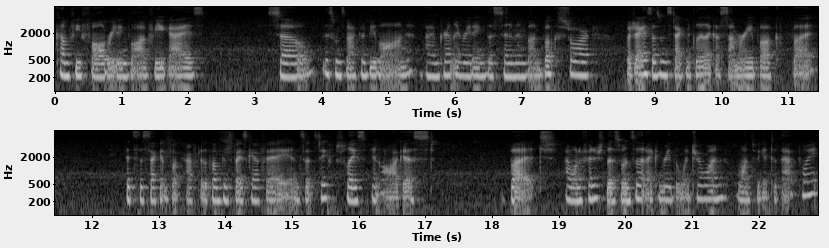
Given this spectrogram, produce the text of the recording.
comfy fall reading vlog for you guys. So this one's not going to be long. I'm currently reading The Cinnamon Bun Bookstore which I guess this one's technically like a summery book, but it's the second book after the Pumpkin Spice Cafe, and so it takes place in August. But I want to finish this one so that I can read the winter one once we get to that point.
